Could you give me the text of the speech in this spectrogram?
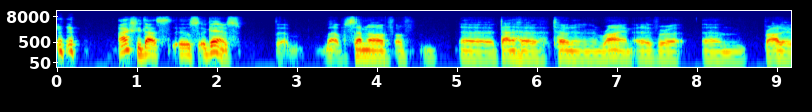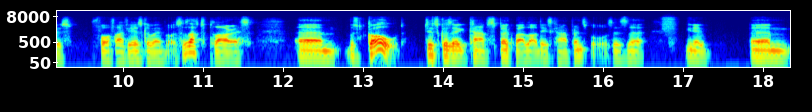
Actually, that's it was again it was uh, that seminar of, of uh, Danaher, Tonon, and Ryan over at um, Braulio's four or five years ago. Whatever it was, it was after Polaris. Um, was gold just because they kind of spoke about a lot of these kind of principles. Is that you know um,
